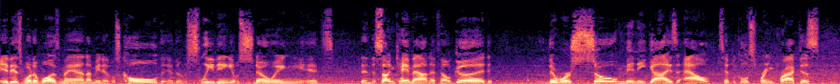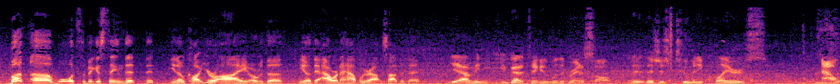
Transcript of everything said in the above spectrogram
it is what it was, man. I mean, it was cold, it, was sleeting, it was snowing. It's Then the sun came out and it felt good. There were so many guys out, typical spring practice. But uh, what's the biggest thing that, that you know caught your eye over the you know the hour and a half we were outside today? Yeah, I mean you've got to take it with a grain of salt. There's just too many players out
